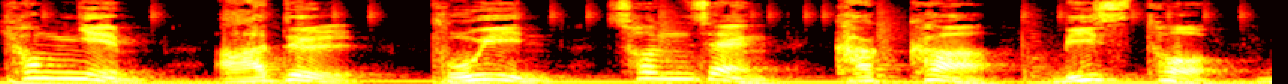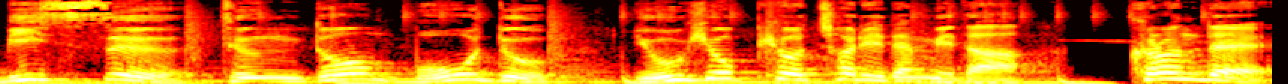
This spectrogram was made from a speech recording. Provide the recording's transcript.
형님, 아들, 부인, 선생, 각하, 미스터, 미스 등도 모두 유효표 처리됩니다. 그런데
